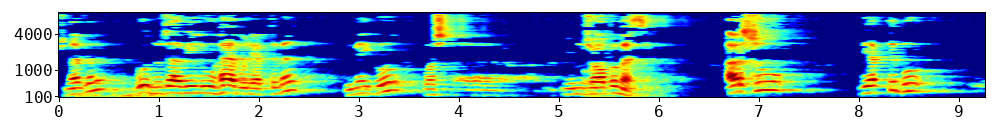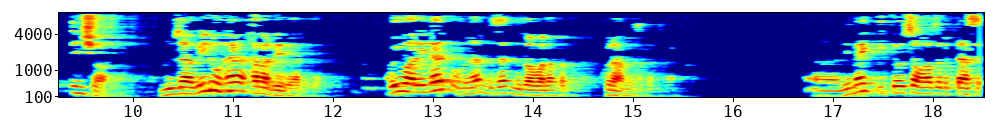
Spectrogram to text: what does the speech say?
tushunarlimi bu nuzaviluha bo'lyaptimi demak bu boshqa buni javob emas. Arsu deyapti bu insho nuzaviluha xabar beryapti. Qo'yib yuboringlar u bilan biz ham muzovala qilib ko'ramiz. Demak ikkovsi hozir bittasi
